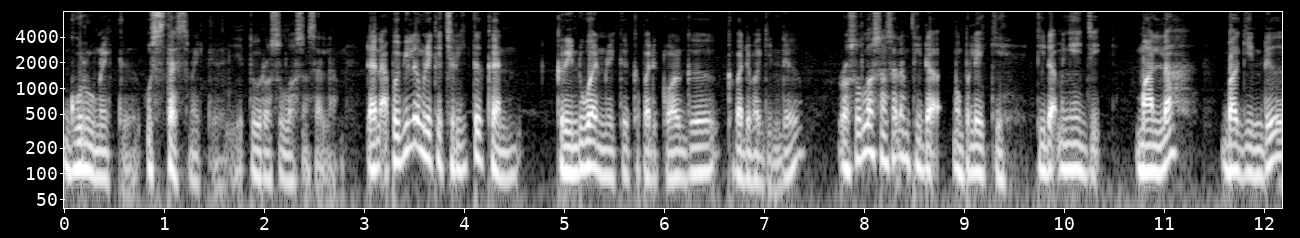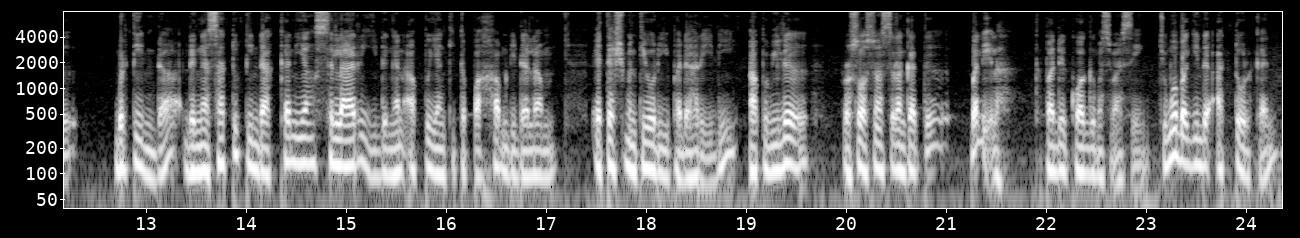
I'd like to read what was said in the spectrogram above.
guru mereka, ustaz mereka, iaitu Rasulullah SAW. Dan apabila mereka ceritakan kerinduan mereka kepada keluarga, kepada baginda, Rasulullah SAW tidak memperlekeh, tidak mengejik. Malah baginda bertindak dengan satu tindakan yang selari dengan apa yang kita faham di dalam attachment theory pada hari ini. Apabila Rasulullah SAW kata, baliklah kepada keluarga masing-masing. Cuma baginda aturkan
